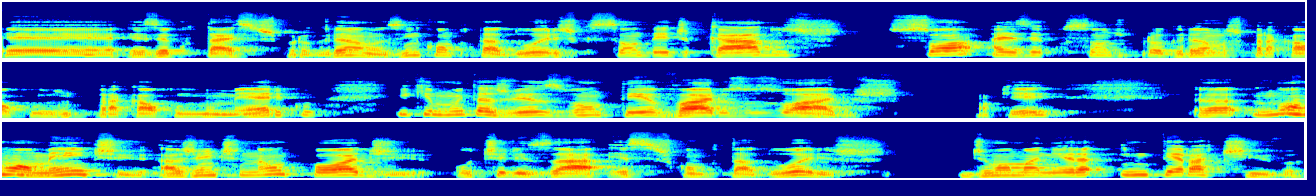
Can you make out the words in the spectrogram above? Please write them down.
é, executar esses programas em computadores que são dedicados só à execução de programas para cálculo, para cálculo numérico e que muitas vezes vão ter vários usuários. ok? Uh, normalmente, a gente não pode utilizar esses computadores de uma maneira interativa.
